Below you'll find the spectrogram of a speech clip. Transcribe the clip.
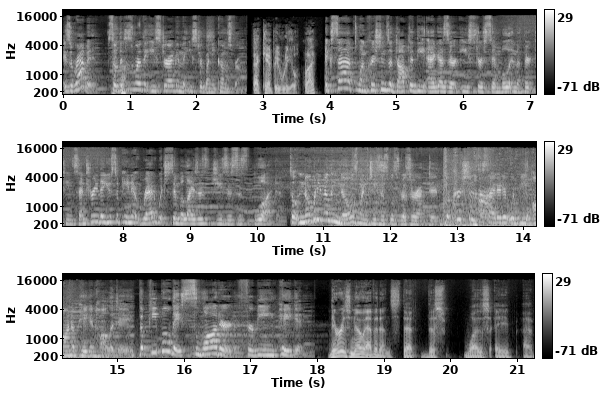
is a rabbit. So this is where the Easter egg and the Easter bunny comes from. That can't be real, right? Except when Christians adopted the egg as their Easter symbol in the 13th century, they used to paint it red, which symbolizes Jesus' blood. So nobody really knows when Jesus was resurrected, but Christians decided it would be on a pagan holiday. The people they slaughtered for being pagan. There is no evidence that this was a, a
